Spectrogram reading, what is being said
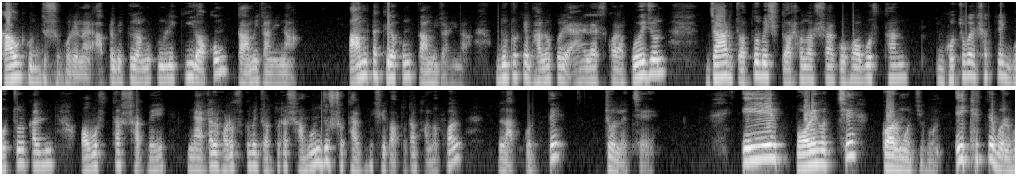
কাউকে উদ্দেশ্য করে নয়। আপনার ব্যক্তিগত জন্মকুণ্ডলী কি রকম তা আমি জানি না। পামটা কীরকম তা আমি জানি না। দুটোকে ভালো করে অ্যানালাইজ করা প্রয়োজন। যার যত বেশি দশা গ্রহ অবস্থান, গোচরের সাথে গোচরকালীন অবস্থার সাথে ন্যাটাল হরস্কোপে যতটা সামঞ্জস্য থাকবে, সে ততটা ভালো ফল লাভ করতে চলেছে। এর পরে হচ্ছে কর্মজীবন। এই ক্ষেত্রে বলব,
